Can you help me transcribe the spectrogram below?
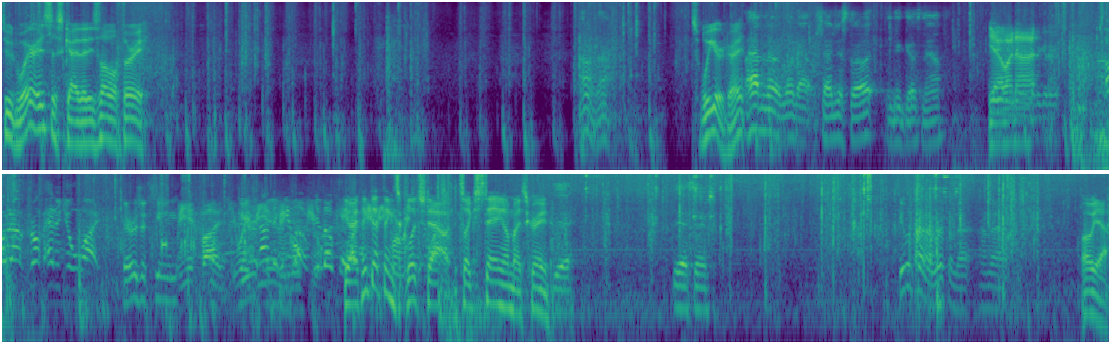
Dude, where is this guy that he's level three? I don't know. It's weird, right? I have another loadout. Should I just throw it and get ghost now? Yeah, why not? Get it, get it. Loadout drop headed your way. There is a team. Be advised, UAV Nothing is new. Relocate. Yeah, I think that thing's glitched out. It's like staying on my screen. Yeah. Yeah, same. He was kind of risk on that. On that. Oh yeah.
